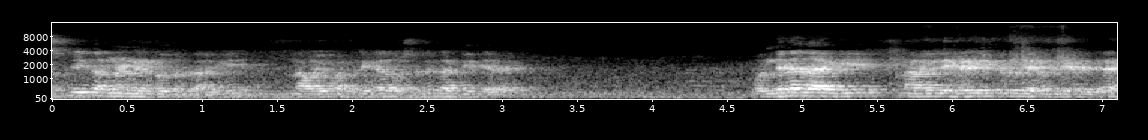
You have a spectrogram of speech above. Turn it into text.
ಸ್ಪಷ್ಟೀಕರಣ ನೀಡುವುದಕ್ಕಾಗಿ ನಾವು ಈ ಪತ್ರಿಕಾಗೋಷ್ಠಿಯಲ್ಲಿ ಕರೆದಿದ್ದೇವೆ ಒಂದನೇದಾಗಿ ನಾವಿಲ್ಲಿ ಹೇಳಿರುವುದು ಅಂತ ಹೇಳಿದ್ರೆ,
